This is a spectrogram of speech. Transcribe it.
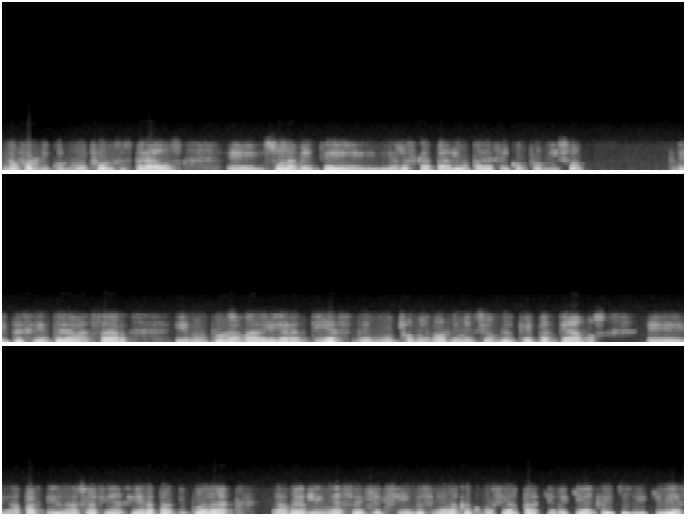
no fueron ni con mucho los esperados, eh, solamente es rescatable, me parece, el compromiso del presidente de avanzar en un programa de garantías de mucho menor dimensión del que planteamos eh, a partir de Nacional Financiera para que pueda haber líneas eh, flexibles en la banca comercial para quien requieran créditos de liquidez.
